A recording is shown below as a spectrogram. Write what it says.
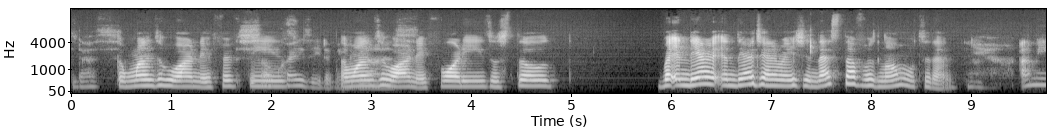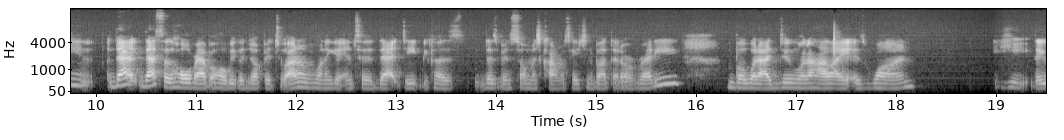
That's the ones who are in their fifties. So crazy to me. The ones who are in their forties who still. But in their in their generation, that stuff was normal to them. Yeah. I mean that that's a whole rabbit hole we can jump into. I don't want to get into that deep because there's been so much conversation about that already. But what I do want to highlight is one, he they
